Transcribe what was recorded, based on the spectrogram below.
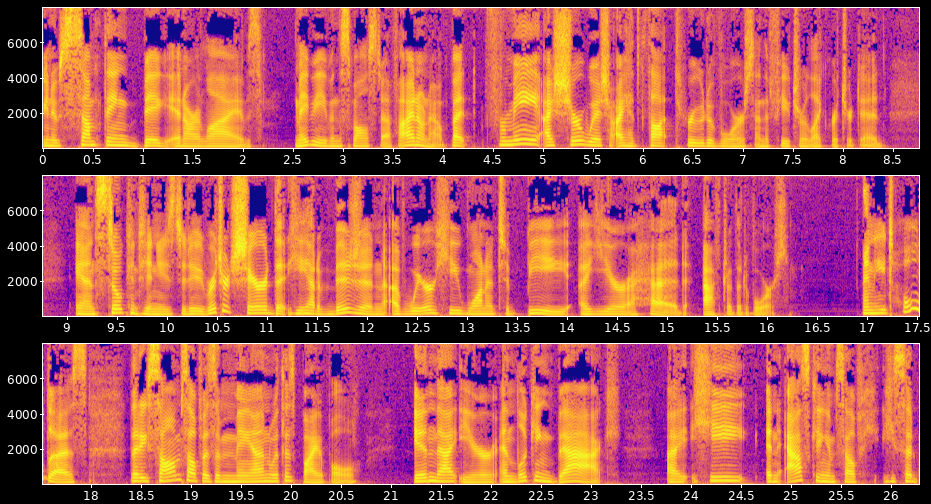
you know, something big in our lives, maybe even the small stuff. I don't know. But for me, I sure wish I had thought through divorce and the future like Richard did and still continues to do. Richard shared that he had a vision of where he wanted to be a year ahead after the divorce. And he told us that he saw himself as a man with his Bible in that year and looking back, uh, he and asking himself, he said,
